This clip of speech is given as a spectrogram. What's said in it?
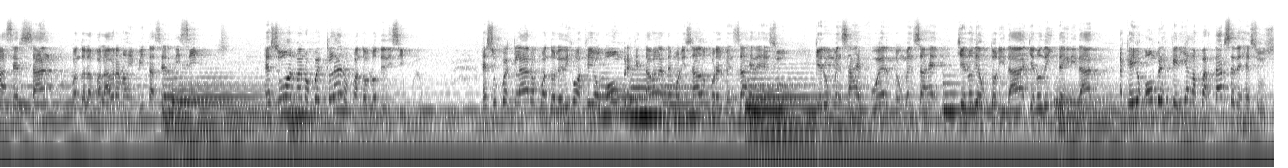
a ser santos, cuando la palabra nos invita a ser discípulos, Jesús, hermano, fue claro cuando habló de discípulos. Jesús fue claro cuando le dijo a aquellos hombres que estaban atemorizados por el mensaje de Jesús, que era un mensaje fuerte, un mensaje lleno de autoridad, lleno de integridad. Aquellos hombres querían apartarse de Jesús.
